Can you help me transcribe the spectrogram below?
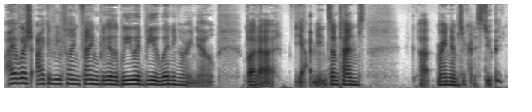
I wish I could be playing Fang because we would be winning right now. But uh, yeah, I mean, sometimes uh, randoms are kind of stupid.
